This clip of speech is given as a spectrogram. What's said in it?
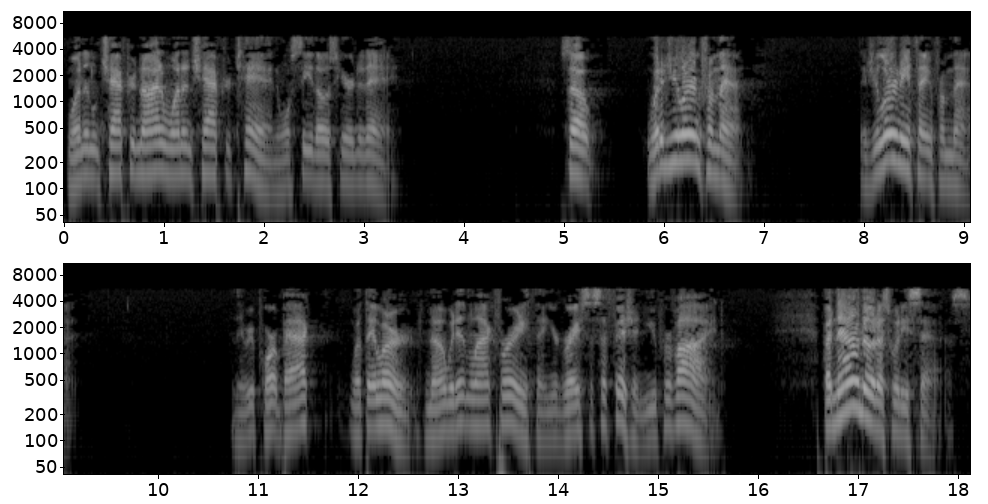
One in chapter 9, one in chapter 10. We'll see those here today. So, what did you learn from that? Did you learn anything from that? And they report back what they learned. No, we didn't lack for anything. Your grace is sufficient. You provide. But now notice what he says.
